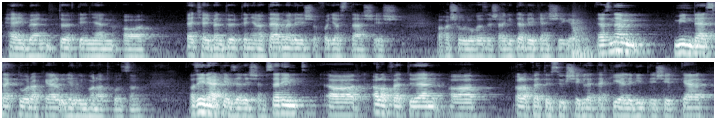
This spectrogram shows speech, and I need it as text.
helyben történjen a egy helyben történjen a termelés, a fogyasztás és a hasonló gazdasági tevékenységek. Ez nem minden szektorra kell ugyanúgy vonatkozzon. Az én elképzelésem szerint a, alapvetően a alapvető szükségletek kielégítését kell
